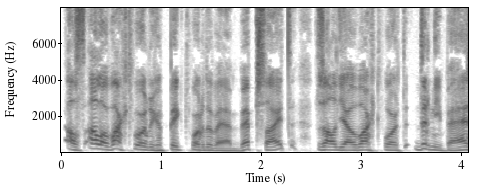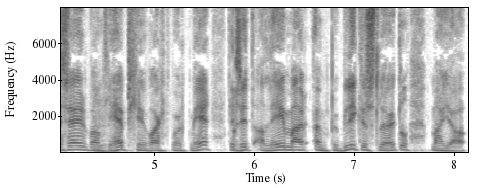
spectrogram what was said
Als alle wachtwoorden gepikt worden bij een website, zal jouw wachtwoord er niet bij zijn, want je hebt geen wachtwoord meer. Er zit alleen maar een publieke sleutel, maar jouw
